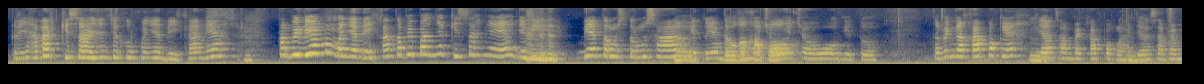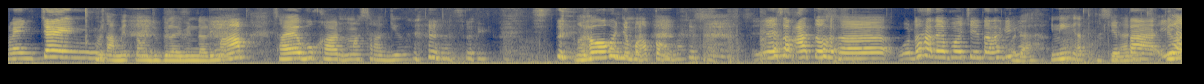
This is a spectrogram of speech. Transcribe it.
Ternyata kisahnya cukup menyedihkan ya. Tapi dia mau menyedihkan tapi banyak kisahnya ya. Jadi dia terus-terusan Eh, gitu ya bertemu cowok-cowok gitu. Tapi nggak kapok ya. Jangan sampai kapok lah. Jangan sampai melenceng. Amit amit naujubillah min dali. Maaf, saya bukan Mas Ragil. oh, nyema apa? Ya sok atuh eh, udah ada mau cerita lagi? Udah, ini atau kasih Kita, iya, iya.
